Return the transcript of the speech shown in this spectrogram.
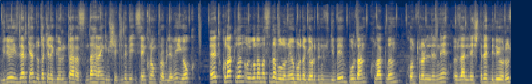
Videoyu izlerken dudak ile görüntü arasında herhangi bir şekilde bir senkron problemi yok. Evet kulaklığın uygulaması da bulunuyor burada gördüğünüz gibi. Buradan kulaklığın kontrollerini özelleştirebiliyoruz.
